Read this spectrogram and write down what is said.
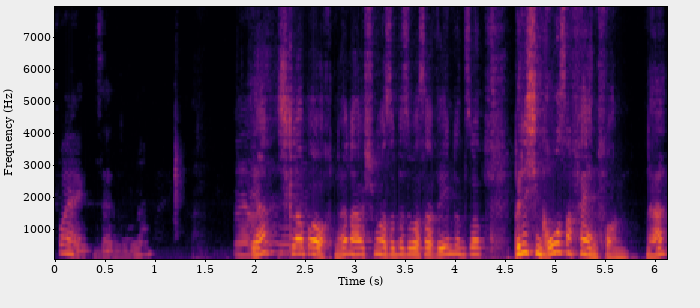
vorherigen Sendung, ne? Ja, ja ich glaube auch. Ne? Da habe ich schon mal so ein bisschen was erwähnt und so. Bin ich ein großer Fan von. Ne?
